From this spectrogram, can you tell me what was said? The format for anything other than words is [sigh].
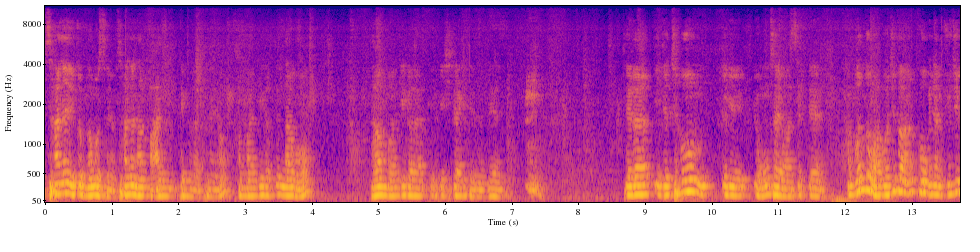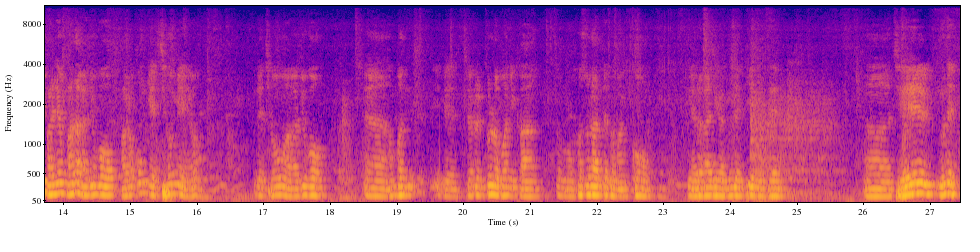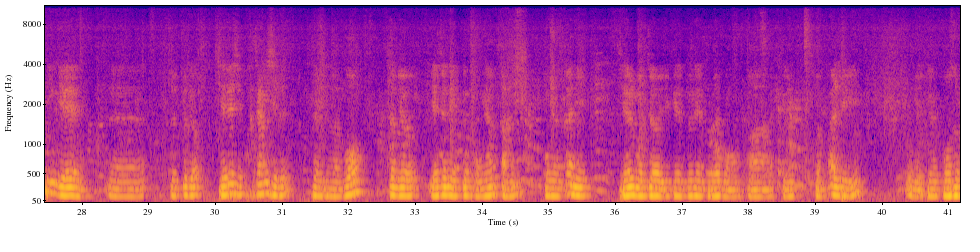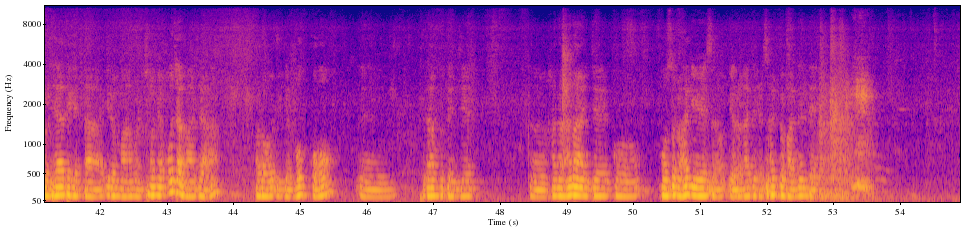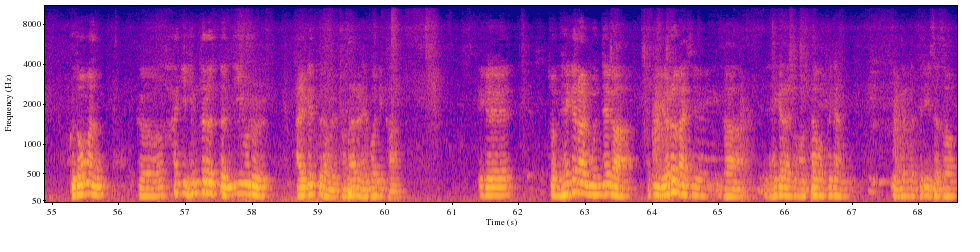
4년이 좀 넘었어요. 4년 한 반 된 것 같으네요. 한 반기가 끝나고 다음 반기가 이렇게 시작이 됐는데 제가 이제 처음 여기 용사에 왔을 때 한 번도 와보지도 않고 그냥 주지 발령 받아가지고 바로 온 게 처음이에요. 근데 처음 와가지고 에, 한번 이게 저를 둘러보니까 좀 허술한 데도 많고 여러 가지가 눈에 띄는데 어, 제일 눈에 띈게 저쪽에 재래식 화장실 화장실하고 그다음에 예전에 있던 공양간 공양간이 제일 먼저 이렇게 눈에 들어오고 아 좀 빨리 좀 이렇게 보수를 해야 되겠다 이런 마음을 처음에 오자마자 바로 이렇게 먹고 그 다음부터 이제 어, 하나하나 이제 그 보수를 하기 위해서 여러 가지를 살펴봤는데 그동안 그 하기 힘들었던 이유를 알겠더라고요. 조사를 해보니까 이게 좀 해결할 문제가 여러 가지가 해결하지 못하고 그냥 있는 것들이 있어서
